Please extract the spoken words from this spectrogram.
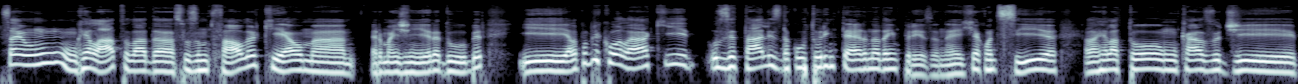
saiu um, um relato lá da Susan Fowler, que é uma, era uma engenheira do Uber, e ela publicou lá que os detalhes da cultura interna da empresa, né? E o que acontecia. Ela relatou um caso de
